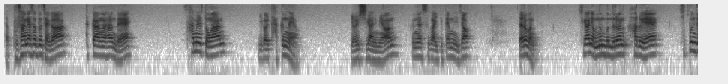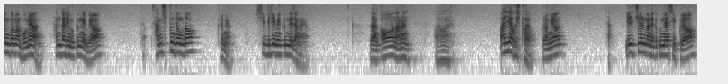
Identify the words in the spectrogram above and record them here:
자, 부산에서도 제가 특강을 하는데 3일 동안 이걸 다 끝내요. 10시간이면 끝낼 수가 있기 때문이죠. 자, 여러분, 시간이 없는 분들은 하루에 10분 정도만 보면 한 달이면 끝내고요. 자, 30분 정도? 그러면 10일이면 끝내잖아요. 그 다음, 어, 나는, 어, 빨리 하고 싶어요. 그러면, 자, 일주일만 해도 끝낼 수 있고요.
